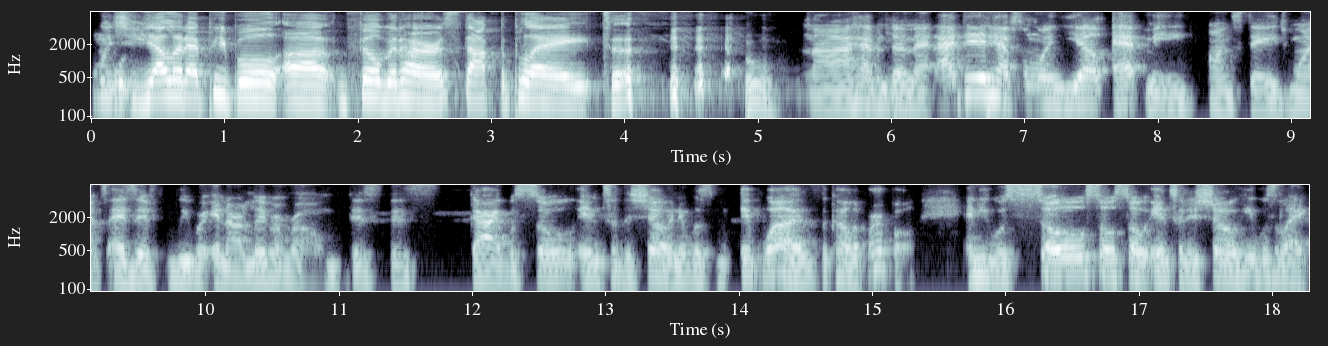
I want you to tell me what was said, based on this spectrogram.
When she Yelling at people, uh, filming her, stop the play to Ooh. Nah, I haven't done that. I did have someone yell at me on stage once as if we were in our living room. This this guy was so into the show and it was it was the color purple. And he was so so so into the show. He was like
